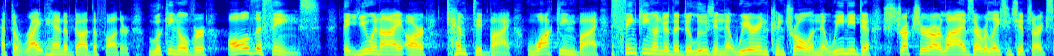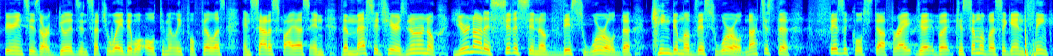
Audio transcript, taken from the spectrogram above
at the right hand of God the Father, looking over all the things that you and I are tempted by, walking by, thinking under the delusion that we're in control and that we need to structure our lives, our relationships, our experiences, our goods in such a way that will ultimately fulfill us and satisfy us. And the message here is no, no, no. You're not a citizen of this world, the kingdom of this world, not just the physical stuff, right? But because some of us, again, think,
